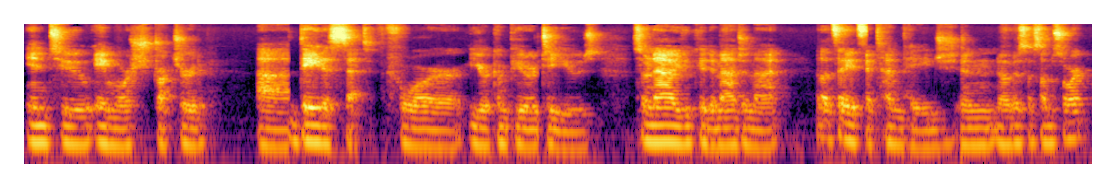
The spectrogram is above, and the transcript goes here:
into a more structured uh, data set for your computer to use. So now you could imagine that, let's say it's a 10 page notice of some sort,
